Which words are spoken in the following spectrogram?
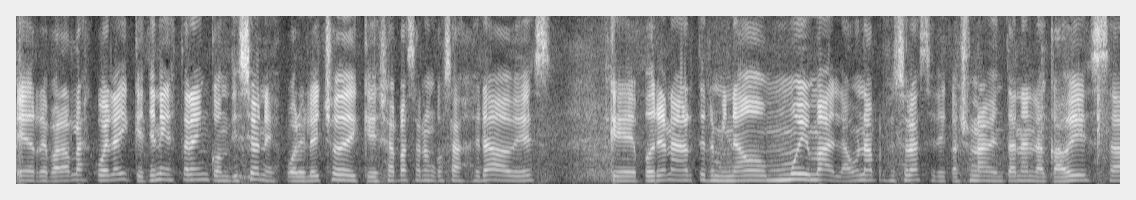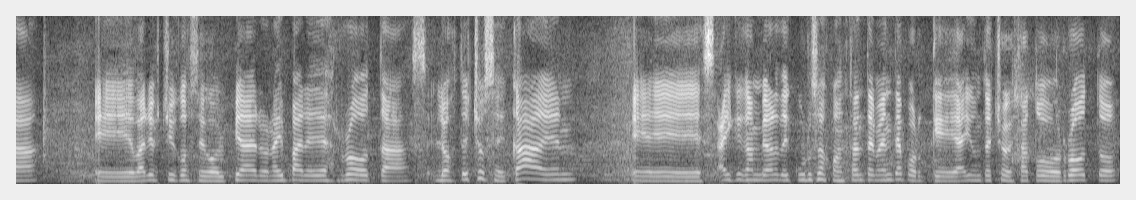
eh, reparar la escuela y que tiene que estar en condiciones por el hecho de que ya pasaron cosas graves, que podrían haber terminado muy mal. A una profesora se le cayó una ventana en la cabeza, eh, varios chicos se golpearon, hay paredes rotas, los techos se caen, eh, hay que cambiar de cursos constantemente porque hay un techo que está todo roto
